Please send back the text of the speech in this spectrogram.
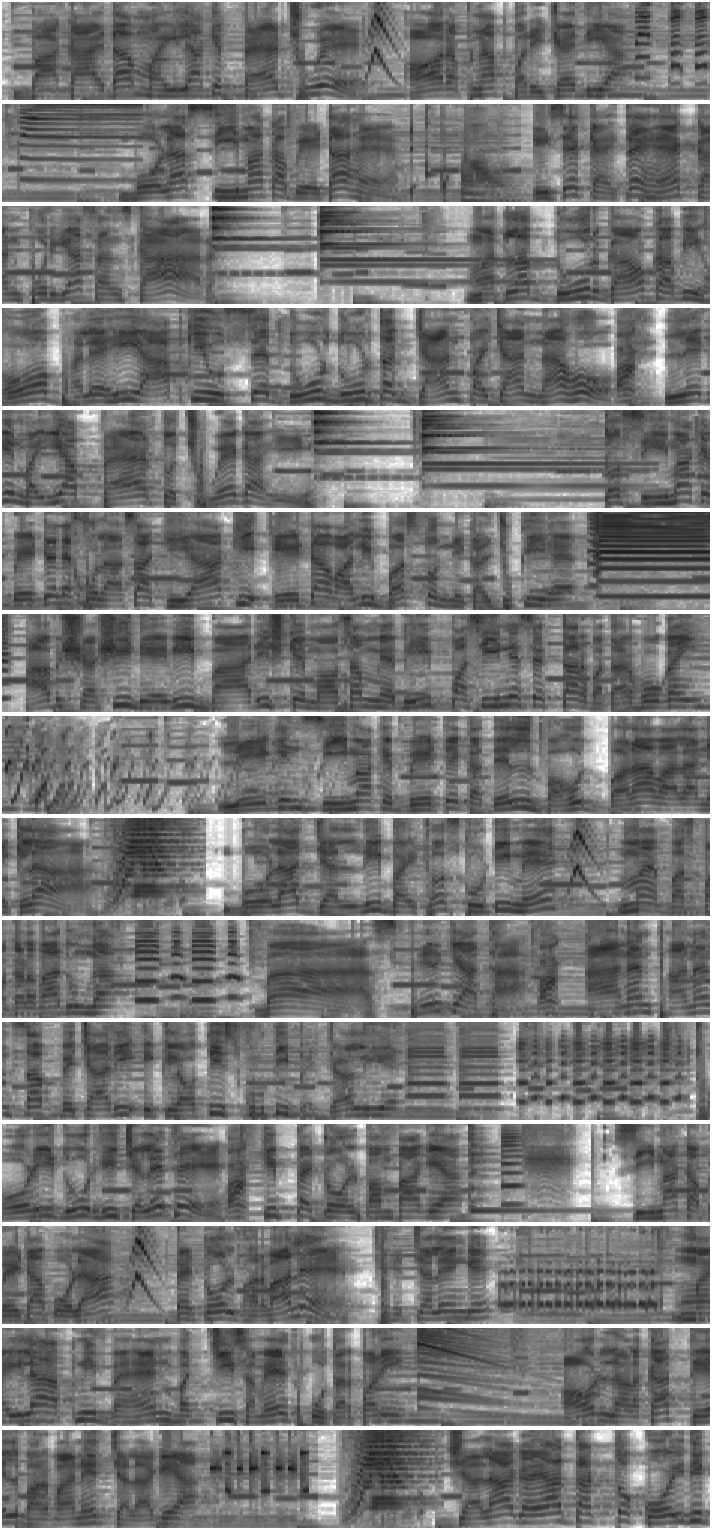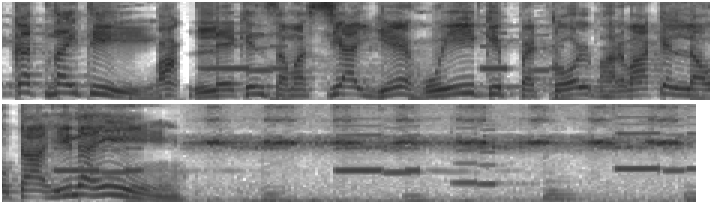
बाकायदा महिला के पैर छुए और अपना परिचय दिया। बोला, सीमा का बेटा है। इसे कहते हैं कनपुरिया संस्कार। मतलब दूर गाँव का भी हो भले ही आपकी उससे दूर दूर तक जान पहचान ना हो लेकिन भैया पैर तो छुएगा ही। तो सीमा के बेटे ने खुलासा किया कि एटा वाली बस तो निकल चुकी है। अब शशि देवी बारिश के मौसम में भी पसीने से तरबतर हो गईं। लेकिन सीमा के बेटे का दिल बहुत बड़ा वाला निकला। बोला जल्दी बैठो स्कूटी में मैं बस पकड़वा दूँगा। बस, फिर क्या था? आनंद फानन सब बेचारी इकलौती स्कूटी पे चढ़ लिए। थोड़ी दूर ही चले थे कि पेट्रोल पंप आ गया। सीमा का बेटा बोला, पेट्रोल भरवा लें, फिर चलेंगे। महिला अपनी बहन, बच्ची समेत उतर पड़ी और लड़का तेल भरवाने चला गया। चला गया तक तो कोई दिक्कत नहीं थी। लेकिन समस्या ये हुई कि पेट्रोल भरवा के लौटा ही नहीं।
